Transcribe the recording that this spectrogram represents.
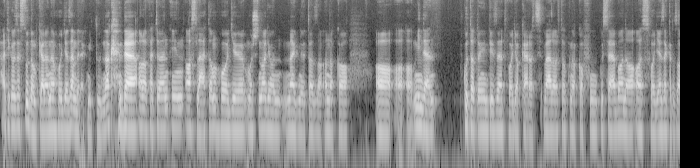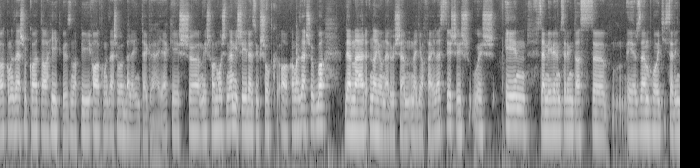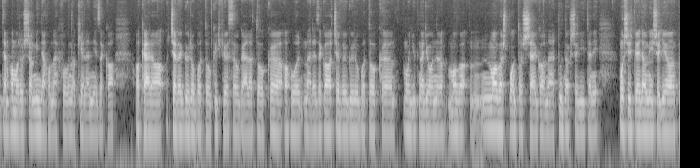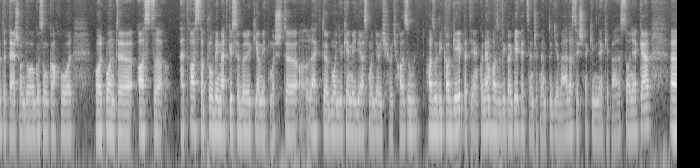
Hát igaz, ezt tudom kellene, hogy az emberek mit tudnak, de alapvetően én azt látom, hogy most nagyon megnőtt az, annak a, a, a, a minden kutatóintézet, vagy akár a vállalatoknak a fókuszában az, hogy ezeket az alkalmazásokat a hétköznapi alkalmazásokba beleintegrálják. És, és ha most nem is érezzük sok alkalmazásokba, de már nagyon erősen megy a fejlesztés, és, és én személyvélem szerint azt érzem, hogy szerintem hamarosan mindenhol meg fognak jelenni ezek a akár a csevegő robotok, ügyfélszolgálatok, ahol már ezek a csevegő robotok mondjuk nagyon maga, magas pontossággal már tudnak segíteni. Most is például mi is egy olyan kutatáson dolgozunk, ahol, ahol pont azt hát azt a problémát küszöböli ki, amit most a legtöbb mondjuk ilyen média azt mondja, hogy, hogy hazud, hazudik a gép, tehát ilyenkor nem hazudik a gép, egyszerűen csak nem tudja választ, és neki mindenképp válaszolnia kell,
